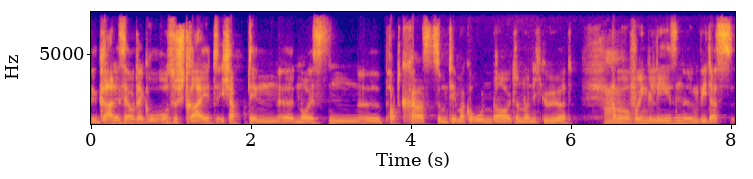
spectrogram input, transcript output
gerade ist ja auch der große Streit. Ich habe den äh, neuesten äh, Podcast zum Thema Corona heute noch nicht gehört, hm. habe aber vorhin gelesen, irgendwie, dass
